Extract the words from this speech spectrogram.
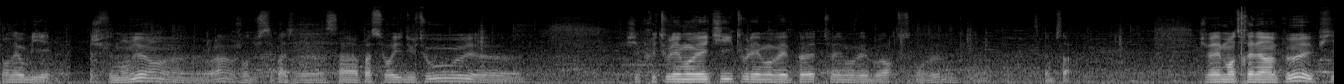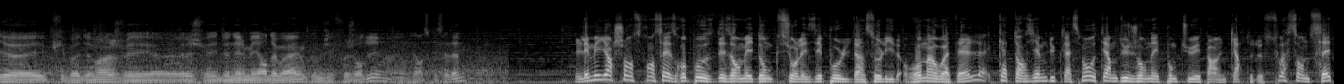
Journée oubliée. J'ai fait de mon mieux, hein, euh, voilà. aujourd'hui ça n'a pas souri du tout. euh, j'ai pris tous les mauvais kicks, tous les mauvais putts, tous les mauvais boards, tout ce qu'on veut, donc euh, c'est comme ça. Je vais m'entraîner un peu et puis, et puis bah, demain je vais, je vais donner le meilleur de moi-même comme j'ai fait aujourd'hui, hein, on verra ce que ça donne. Les meilleures chances françaises reposent désormais donc sur les épaules d'un solide Romain Wattel, 14e du classement au terme d'une journée ponctuée par une carte de 67.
